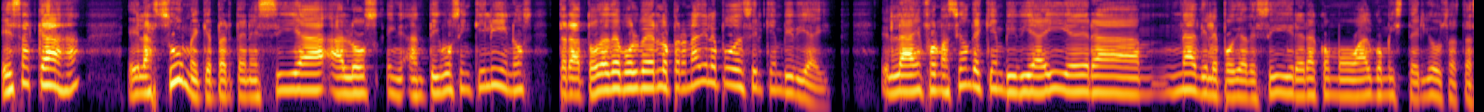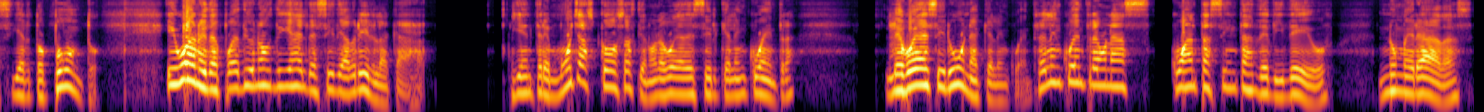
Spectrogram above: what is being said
Esa caja, él asume que pertenecía a los antiguos inquilinos, trató de devolverlo, pero nadie le pudo decir quién vivía ahí. La información de quién vivía ahí era, nadie le podía decir, era como algo misterioso hasta cierto punto. Y bueno, y después de unos días él decide abrir la caja. Y entre muchas cosas que no le voy a decir que él encuentra, le voy a decir una que él encuentra. Él encuentra unas cuantas cintas de video numeradas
